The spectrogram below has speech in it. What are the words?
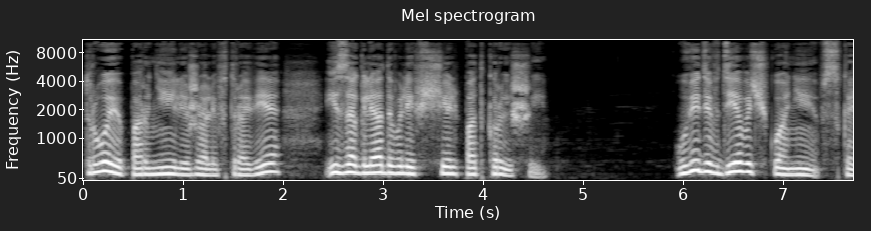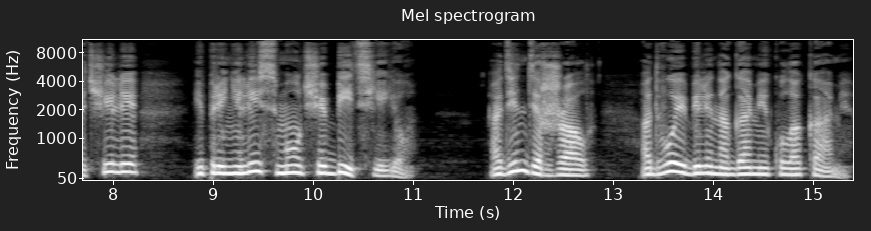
Трое парней лежали в траве и заглядывали в щель под крышей. Увидев девочку, они вскочили и принялись молча бить ее. Один держал, а двое били ногами и кулаками.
